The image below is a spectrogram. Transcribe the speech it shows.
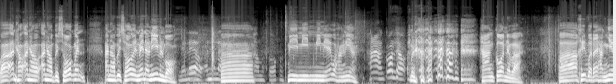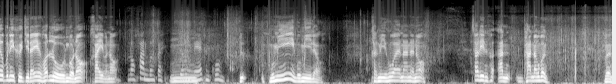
ว่าอันเฮาอันเฮาอันเฮาไปซอกแม่นอันเฮาไปซอกแม่นแม่นเอานี้แมันบ่แม่นแล้วอันนี้แหละอ่าทำซอกมีมีมีแม้บ่หางนี่อะห่างก้อนแล้วมันหางก้อนน่ะว่ะป้าคิดว่าได้หางเยอะปานนี้คือจิได้ฮอดโหลนบ่เนาะไข่มันเนาะลองฟันเบิ่งไปอืมเจอมีแม่ถึงกว้างบ่มีบ่มีแล้วคันมีหัวนั่นน่ะเนาะซาลินอันผ่านดังเบิ่งเบิ่ง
